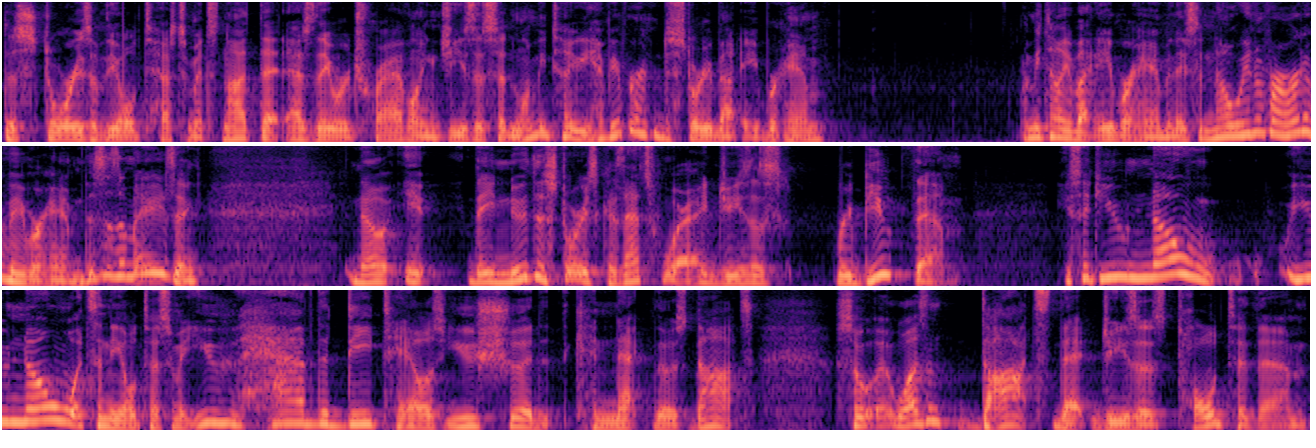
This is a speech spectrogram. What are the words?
the stories of the Old Testament. It's not that as they were traveling, Jesus said, Let me tell you, have you ever heard the story about Abraham? Let me tell you about Abraham. And they said, No, we've never heard of Abraham. This is amazing. No, it, they knew the stories because that's why Jesus rebuked them. He said, You know, you know what's in the Old Testament. You have the details. You should connect those dots. So it wasn't dots that Jesus told to them,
